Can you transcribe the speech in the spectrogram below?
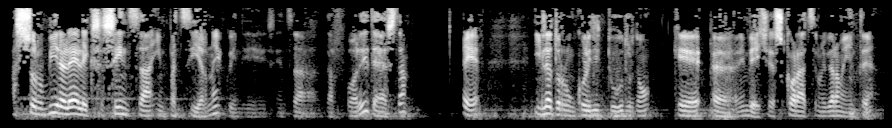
assorbire l'Elex senza impazzirne, quindi senza dar fuori di testa, e i ladruncoli di turno che eh, invece scorazzano liberamente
